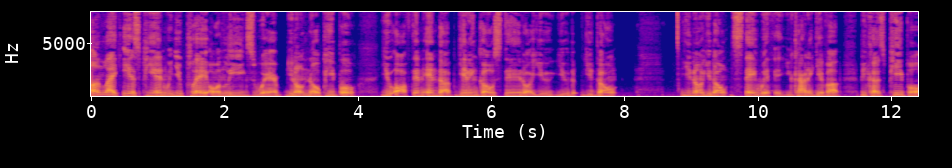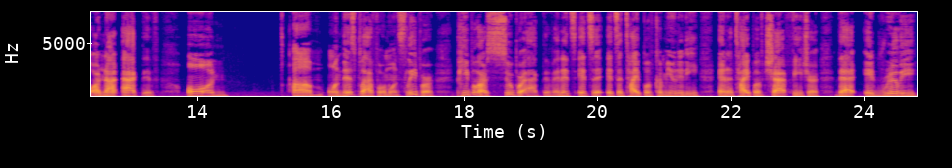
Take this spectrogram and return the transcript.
Unlike ESPN, when you play on leagues where you don't know people, you often end up getting ghosted or you you you don't you know you don't stay with it. You kind of give up because people are not active on um on this platform on Sleeper, people are super active and it's it's a it's a type of community and a type of chat feature that it really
